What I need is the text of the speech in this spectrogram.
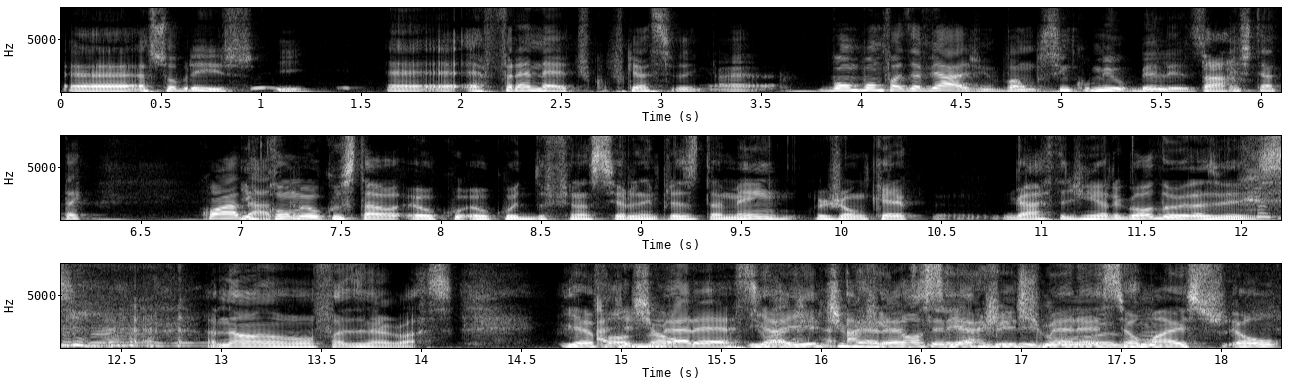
é, é sobre isso. E é, é- é frenético, porque assim, é, vamos, vamos fazer a viagem? Vamos, 5 mil, beleza. Tá. A gente tem até qual a E data? como eu, custava, eu, eu cuido do financeiro da empresa também, o João quer gasta dinheiro igual doido às vezes. não, não, vamos fazer negócio. E aí eu A falo, gente não. merece, E a aí, gente merece, nossa, ele e é a gente perigoso. merece, é o mais. É, o-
